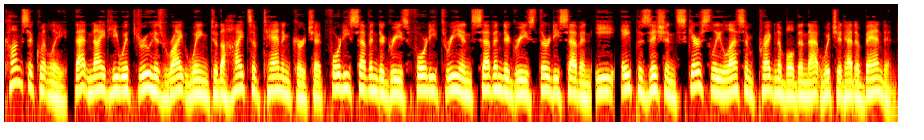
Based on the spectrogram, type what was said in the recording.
Consequently, that night he withdrew his right wing to the heights of Tannenkirch at 47 degrees 43 and 7 degrees 37 e, a position scarcely less impregnable than that which it had abandoned.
